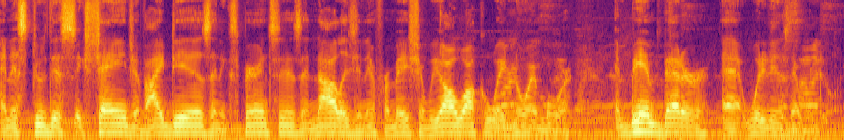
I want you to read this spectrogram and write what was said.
And it's through this exchange of ideas and experiences and knowledge and information, we all walk away knowing more and being better at what it is that we're doing.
